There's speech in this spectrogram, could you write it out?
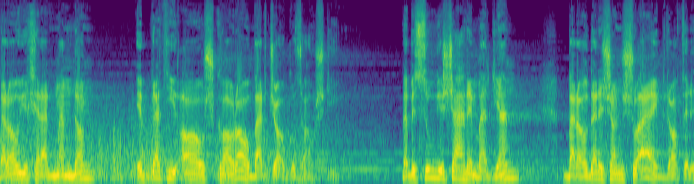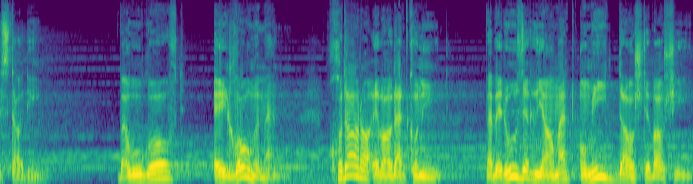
برای خردمندان عبرتی آشکارا بر جا گذاشتیم و به سوی شهر مدین برادرشان شعیب را فرستادیم. و او گفت ای قوم من خدا را عبادت کنید و به روز قیامت امید داشته باشید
